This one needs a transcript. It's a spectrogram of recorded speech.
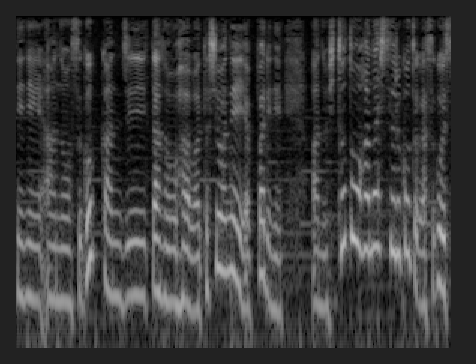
でね、あの、すごく感じたのは、私はね、やっぱりね、あの、人とお話しすることがすごい好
